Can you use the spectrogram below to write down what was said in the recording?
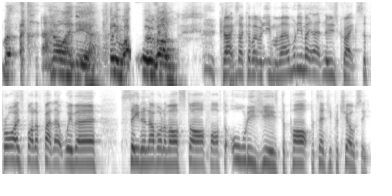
but no idea. Anyway, move on. Cracks, I come over to you, my man. What do you make that news, Cracks? Surprised by the fact that we've uh, seen another one of our staff after all these years depart potentially for Chelsea?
